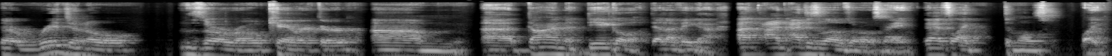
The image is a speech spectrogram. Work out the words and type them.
the original Zorro character, um, uh, Don Diego de la Vega. I, I, I just love Zorro's name. That's like the most like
